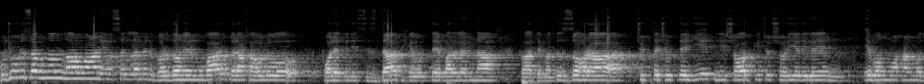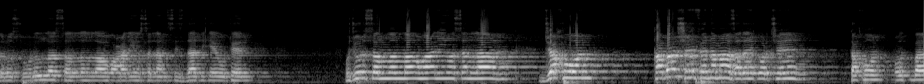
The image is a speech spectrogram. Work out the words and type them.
হুজুর সাল্লাল্লাহু আলাইহি ওয়াসাল্লামের গর্দনের মুবারক রাখা হলো। ফলে তিনি সিজদা থেকে উঠতে পারলেন না। ফাতেমাতুজ জহরা ছুটতে ছুটতে গিয়ে তিনি সব কিছু সরিয়ে দিলেন এবং মুহাম্মদ রাসূলুল্লাহ সাল্লাল্লাহু আলাইহি ওয়াসাল্লাম সিজদা থেকে উঠেন। হুজুর সাল্লাল্লাহু আলাইহি ওয়াসাল্লাম যখন কাবা শরীফে নামাজ আদায় করছেন, তখন উতবা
